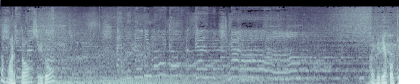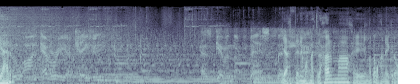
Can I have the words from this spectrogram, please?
Estás muerto. ¿Y tú? ¿Me quería that Ya, tenemos nuestras almas. eh, matamos a Necro.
